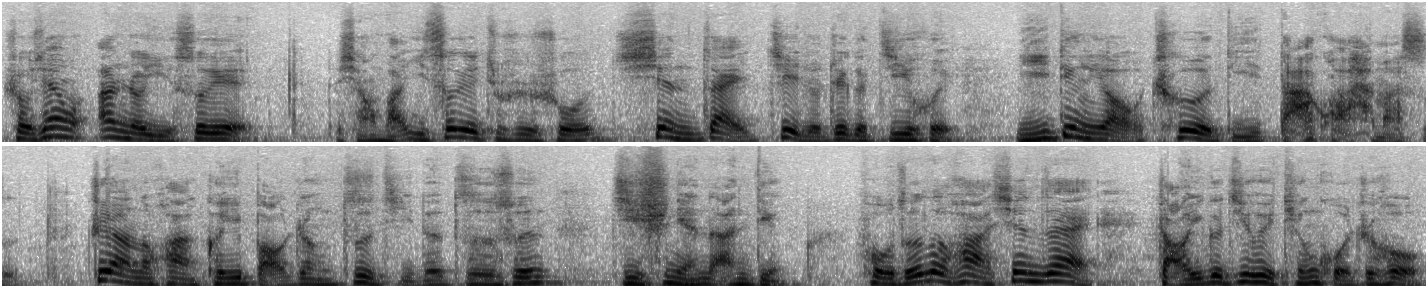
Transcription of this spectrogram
首先按照以色列的想法，以色列就是说现在借着这个机会，一定要彻底打垮哈马斯，这样的话可以保证自己的子孙几十年的安定。否则的话，现在找一个机会停火之后，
